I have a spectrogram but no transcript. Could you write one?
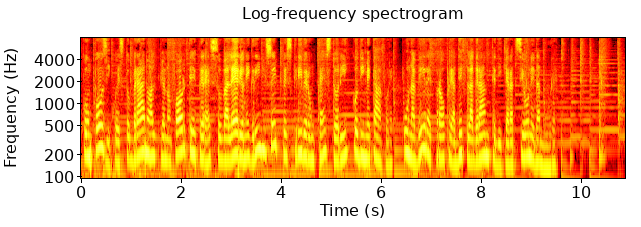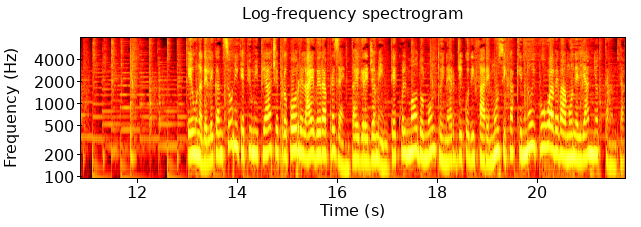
Composi questo brano al pianoforte e per esso Valerio Negrini seppe scrivere un testo ricco di metafore, una vera e propria deflagrante dichiarazione d'amore. È una delle canzoni che più mi piace proporre live e rappresenta egregiamente quel modo molto energico di fare musica che noi Pooh avevamo negli anni Ottanta.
